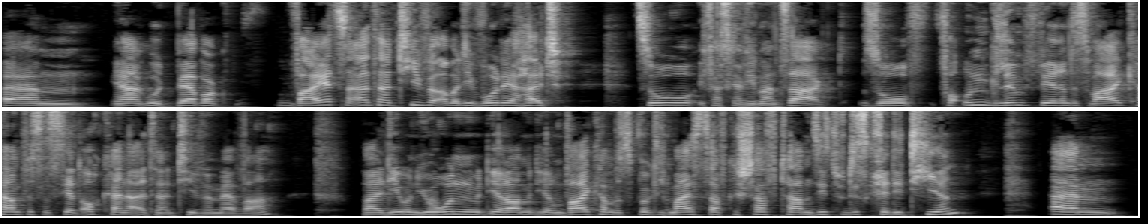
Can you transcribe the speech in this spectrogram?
ähm, ja gut, Baerbock war jetzt eine Alternative, aber die wurde ja halt so, ich weiß gar nicht, wie man sagt, so verunglimpft während des Wahlkampfes, dass sie halt auch keine Alternative mehr war. Weil die Union mit ihrer, mit ihrem Wahlkampf es wirklich meisterhaft geschafft haben, sie zu diskreditieren. Ähm, äh,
